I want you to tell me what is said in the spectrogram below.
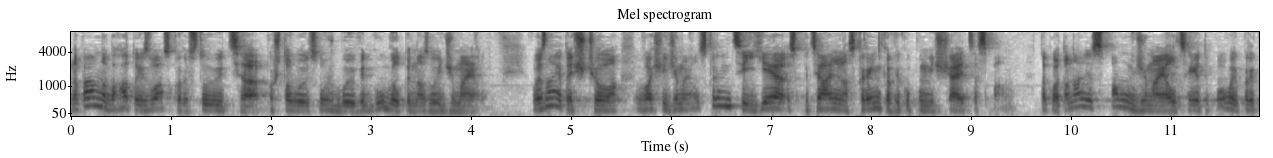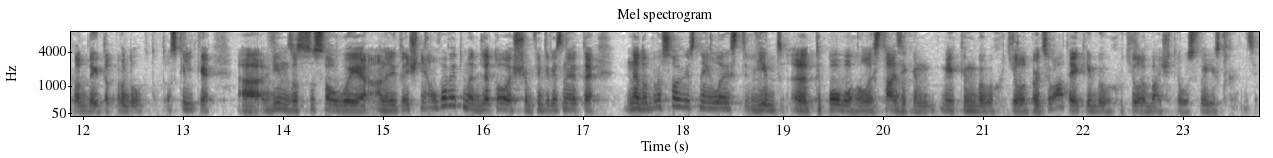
Напевно, багато із вас користуються поштовою службою від Google під назвою Gmail. Ви знаєте, що в вашій Gmail скринці є спеціальна скринька, в яку поміщається спам. Так от, аналіз спаму в Gmail це є типовий приклад дейта-продукту, оскільки е, він застосовує аналітичні алгоритми для того, щоб відрізнити недобросовісний лист від е, типового листа, з яким, яким би ви хотіли працювати, який би ви хотіли бачити у своїй скринці.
